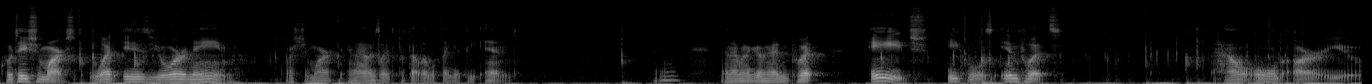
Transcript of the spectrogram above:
Quotation marks. What is your name? Question mark. And I always like to put that little thing at the end. Okay. Then I'm going to go ahead and put age equals input. How old are you?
